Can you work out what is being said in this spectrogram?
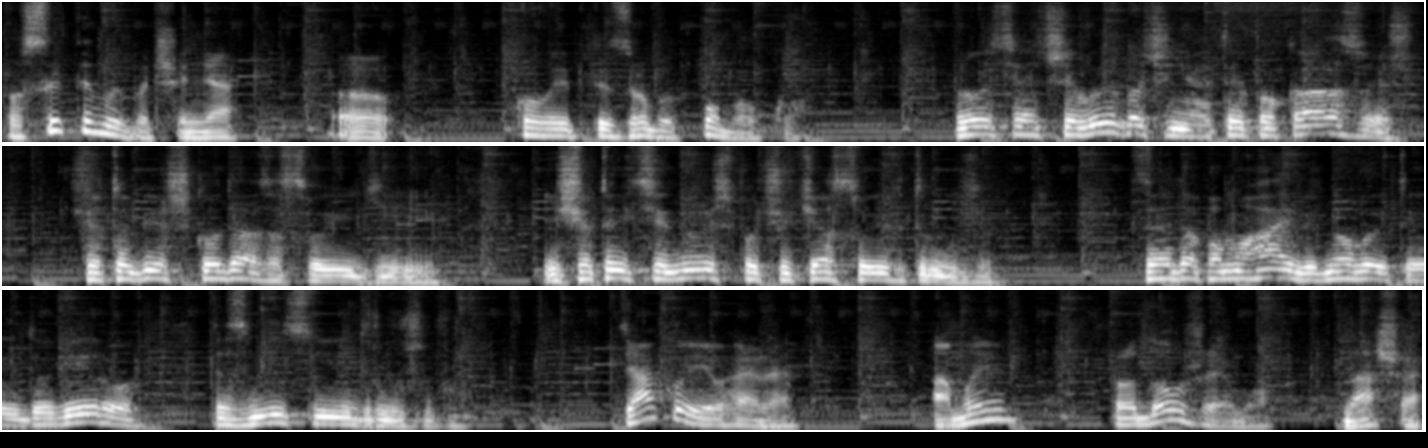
просити вибачення, е, коли ти зробив помилку? Просячи вибачення, ти показуєш, що тобі шкода за свої дії і що ти цінуєш почуття своїх друзів. Це допомагає відновити довіру та зміцнює дружбу. Дякую, Євгене. А ми продовжуємо наше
